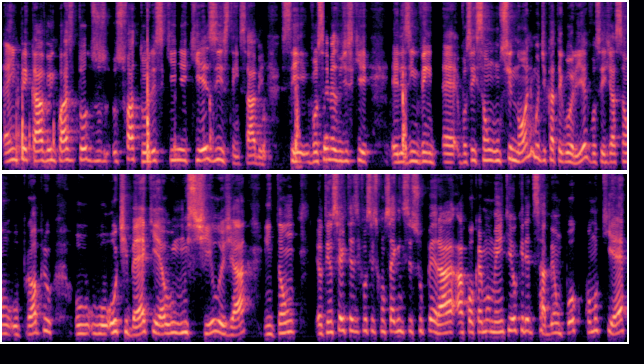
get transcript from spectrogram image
é impecável em quase todos os, os fatores que, que existem, sabe? Se você mesmo disse que eles inventam, é, vocês são um sinônimo de categoria, vocês já são o próprio o, o Outback é um estilo já, então eu tenho certeza que vocês conseguem se superar a qualquer momento e eu queria saber um pouco como que é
